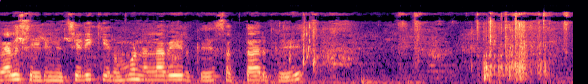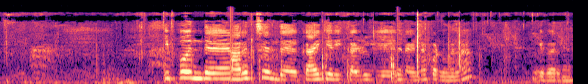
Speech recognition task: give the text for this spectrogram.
வேலை செய்யுதுங்க. செடிக்கு ரொம்ப நல்லாவே இருக்கு. சத்தா இருக்கு. இப்போ இந்த அரைச்ச இந்த காய்கறி கழுவியை நான் என்ன பண்ணுவேன்னா இங்க பாருங்க.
